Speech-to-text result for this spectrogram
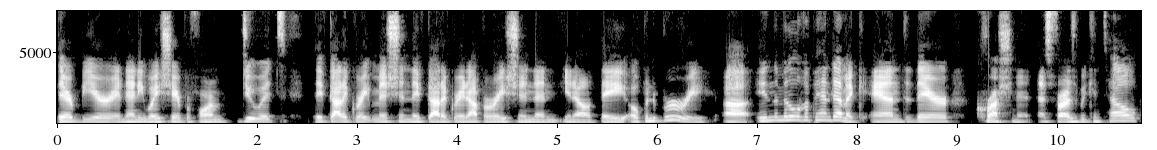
their beer in any way, shape, or form, do it. They've got a great mission. They've got a great operation, and you know they opened a brewery uh, in the middle of a pandemic, and they're crushing it as far as we can tell.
